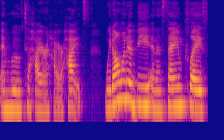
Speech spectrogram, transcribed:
and move to higher and higher heights. We don't want to be in the same place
